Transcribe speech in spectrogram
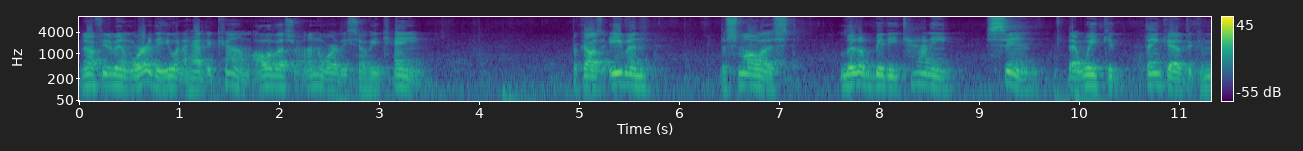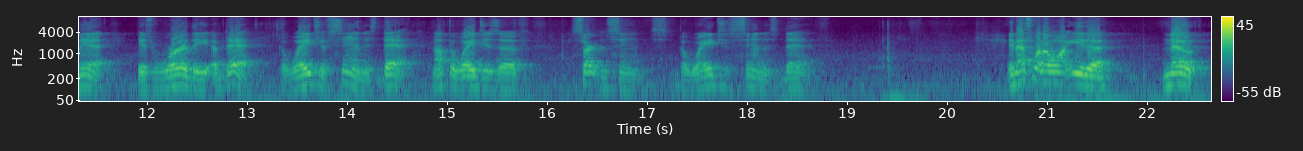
No, if you'd been worthy, he wouldn't have had to come. All of us are unworthy, so he came. Because even the smallest little bitty tiny sin that we could think of to commit is worthy of death. The wage of sin is death, not the wages of certain sins. The wage of sin is death. And that's what I want you to note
